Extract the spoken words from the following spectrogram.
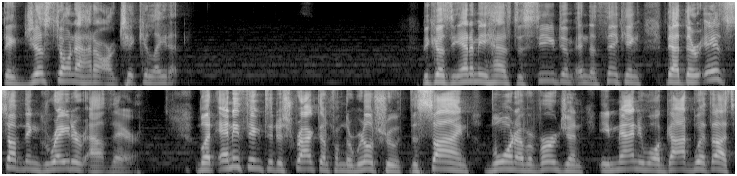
they just don't know how to articulate it. Because the enemy has deceived them into thinking that there is something greater out there. But anything to distract them from the real truth, the sign born of a virgin, Emmanuel, God with us.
